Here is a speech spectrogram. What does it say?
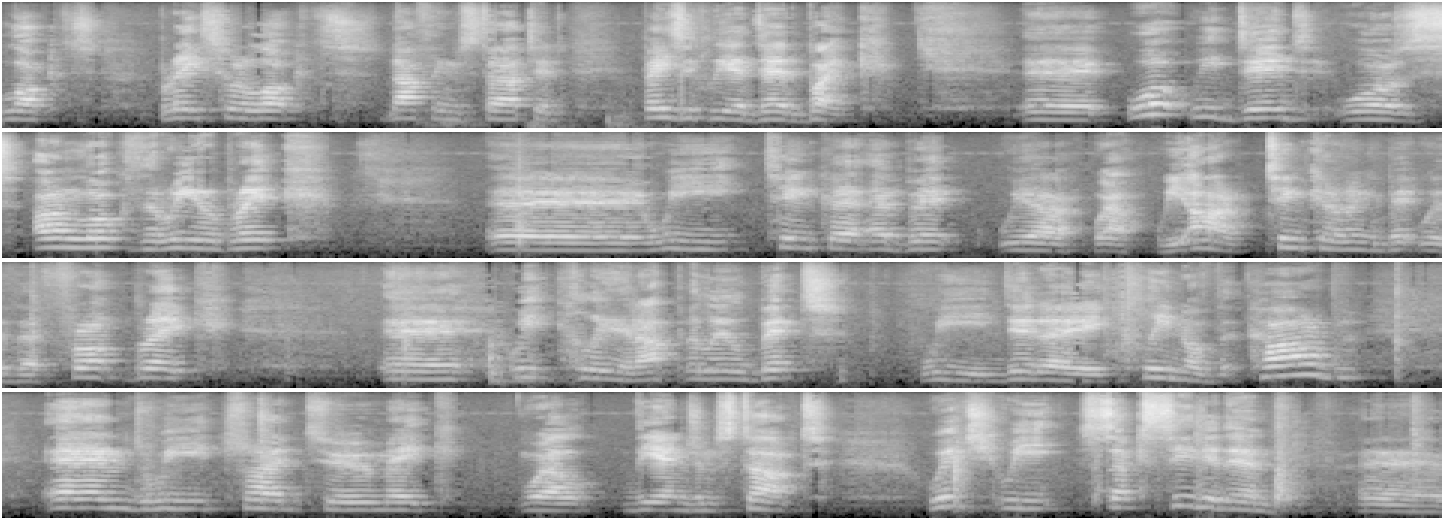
locked, brakes were locked, nothing started, basically a dead bike. Uh, what we did was unlock the rear brake, uh, we tinker a bit, we are, well, we are tinkering a bit with the front brake, uh, we clean it up a little bit, we did a clean of the carb, and we tried to make, well, the engine start, which we succeeded in, uh,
